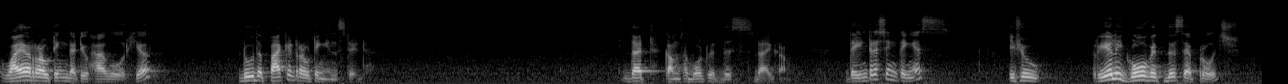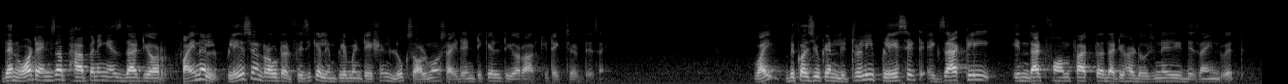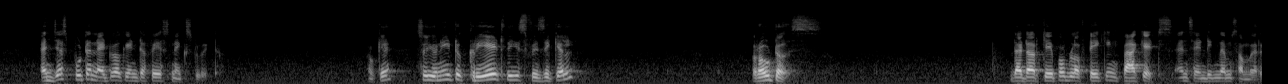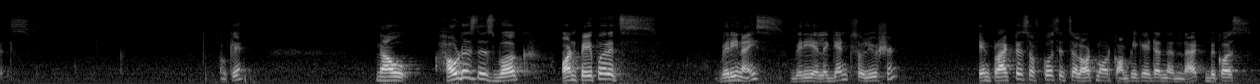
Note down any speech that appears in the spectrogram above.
wire routing that you have over here, do the packet routing instead. That comes about with this diagram. The interesting thing is, if you really go with this approach, then what ends up happening is that your final placed and routed physical implementation looks almost identical to your architecture design. Why? Because you can literally place it exactly in that form factor that you had originally designed with and just put a network interface next to it. Okay? So, you need to create these physical routers that are capable of taking packets and sending them somewhere else. Okay? Now, how does this work? On paper it is very nice, very elegant solution. In practice of course, it is a lot more complicated than that because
